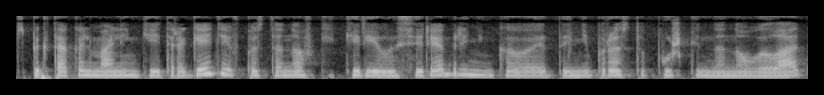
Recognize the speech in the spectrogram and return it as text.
спектакль «Маленькие трагедии» в постановке Кирилла Серебренникова — это не просто Пушкин на новый лад,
